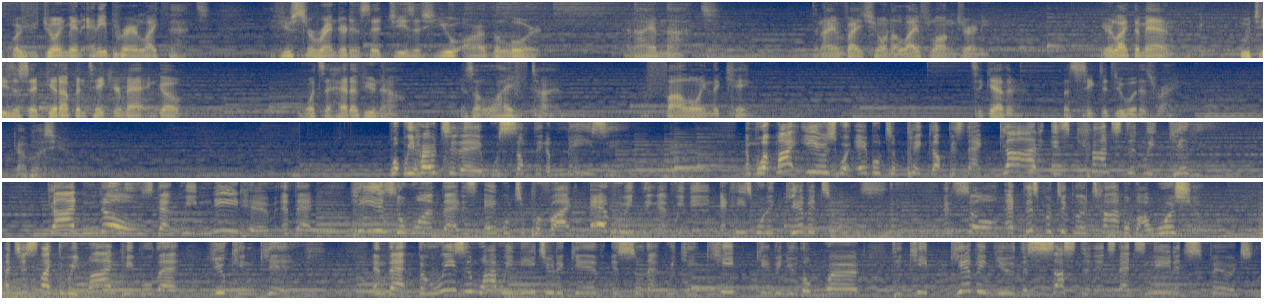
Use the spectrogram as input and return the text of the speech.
or if you've joined me in any prayer like that, if you surrendered and said, Jesus, you are the Lord, and I am not, then I invite you on a lifelong journey. You're like the man who Jesus said, Get up and take your mat and go. And what's ahead of you now is a lifetime of following the King. Together, let's seek to do what is right. God bless you. What we heard today was something amazing. And what my ears were able to pick up is that God is constantly giving. God knows that we need Him and that He is the one that is able to provide everything that we need, and He's going to give it to us. And so, at this particular time of our worship, I just like to remind people that you can give. And that the reason why we need you to give is so that we can keep giving you the word, to keep giving you the sustenance that's needed spiritually.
